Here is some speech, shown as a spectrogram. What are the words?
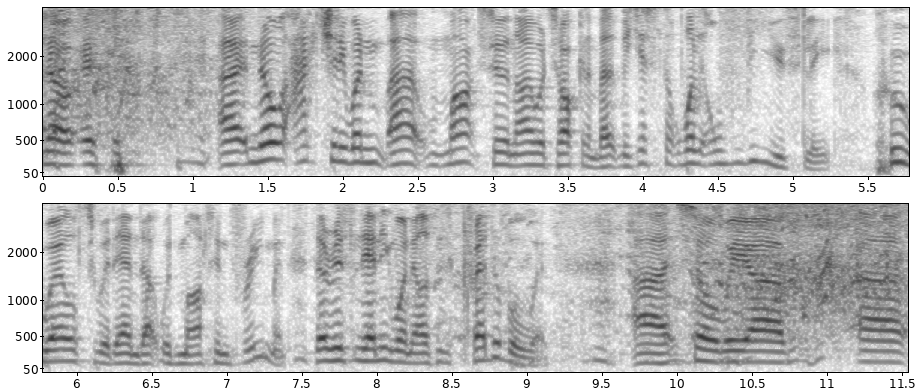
no, it's. Uh, no, actually, when uh, Mark, Sue, and I were talking about it, we just thought, well, obviously, who else would end up with Martin Freeman? There isn't anyone else as credible with. Uh, so we, uh, uh,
